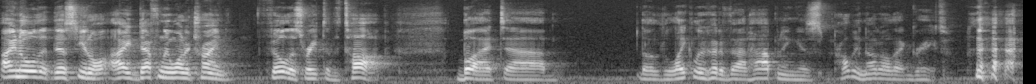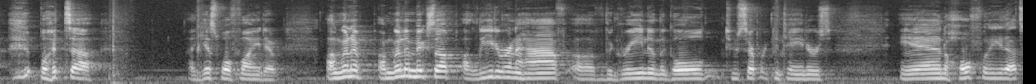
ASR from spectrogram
I know that this, you know, I definitely want to try and fill this right to the top, but uh, the likelihood of that happening is probably not all that great. but uh, I guess we'll find out. I'm gonna I'm gonna mix up a liter and a half of the green and the gold, two separate containers and hopefully that's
